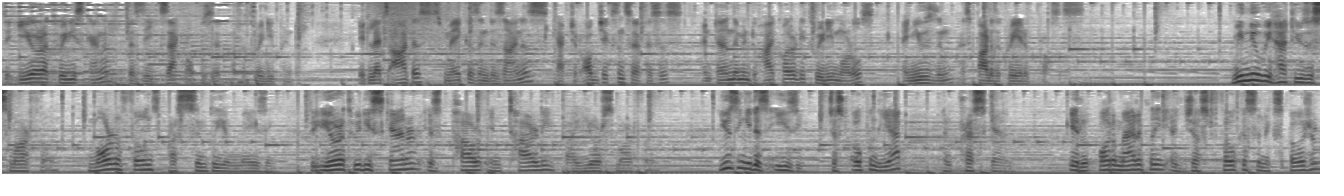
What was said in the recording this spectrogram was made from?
The Eora 3D scanner does the exact opposite of a 3D printer. It lets artists, makers and designers capture objects and surfaces and turn them into high quality 3D models and use them as part of the creative process. We knew we had to use a smartphone. Modern phones are simply amazing. The Eora 3D scanner is powered entirely by your smartphone. Using it is easy. Just open the app and press scan. It'll automatically adjust focus and exposure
